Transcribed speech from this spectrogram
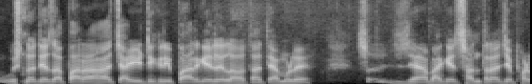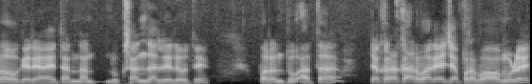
उष्णतेचा पारा हा चाळीस डिग्री पार गेलेला होता. त्यामुळे स- ज्या बागेत संत्र्याचे फळं वगैरे आहे त्यांना नुकसान झालेले होते. परंतु आता चक्राकार वाऱ्याच्या प्रभावामुळे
